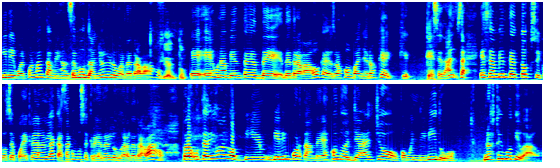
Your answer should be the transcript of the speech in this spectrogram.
Y de igual forma también hacemos daño en el lugar de trabajo. Cierto. Eh, es un ambiente de, de, trabajo que hay otros compañeros que, que, que se dan, o sea, ese ambiente tóxico se puede crear en la casa como se crea en el lugar de trabajo. Pero usted dijo algo bien, bien importante, es cuando ya yo como individuo no estoy motivado.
